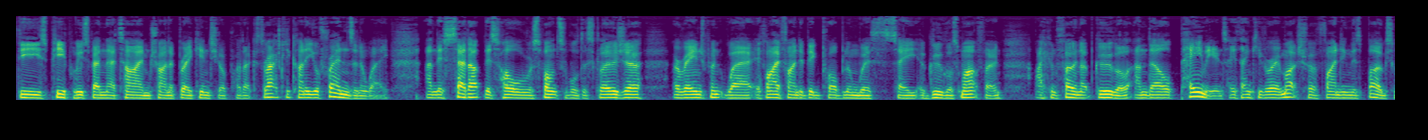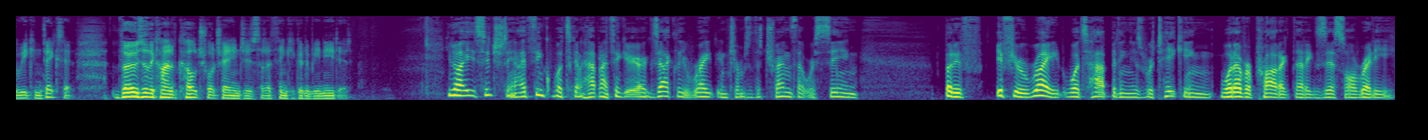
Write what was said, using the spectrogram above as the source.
these people who spend their time trying to break into your products are actually kind of your friends in a way. And they set up this whole responsible disclosure arrangement where if I find a big problem with, say, a Google smartphone, I can phone up Google and they'll pay me and say, thank you very much for finding this bug so we can fix it. Those are the kind of cultural changes that I think are going to be needed. You know, it's interesting. I think what's going to happen, I think you're exactly right in terms of the trends that we're seeing. But if, if you're right, what's happening is we're taking whatever product that exists already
